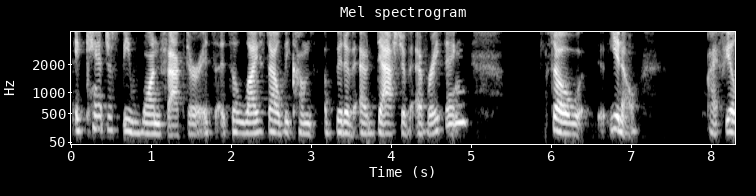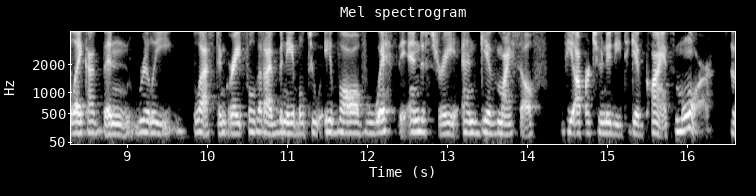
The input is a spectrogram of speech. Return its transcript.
It can't just be one factor. It's it's a lifestyle becomes a bit of a dash of everything. So, you know, I feel like I've been really blessed and grateful that I've been able to evolve with the industry and give myself the opportunity to give clients more. So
